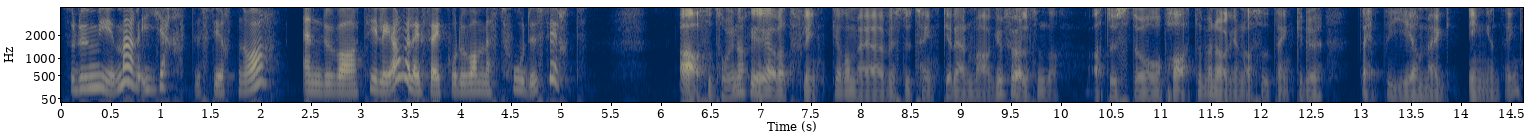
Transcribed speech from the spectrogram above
Så du er mye mer hjertestyrt nå enn du var tidligere, vil jeg si, hvor du var mest hodestyrt. ja, så tror jeg nok jeg har vært flinkere med, hvis du tenker den magefølelsen, da. At du står og prater med noen, og så tenker du dette gir meg ingenting.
